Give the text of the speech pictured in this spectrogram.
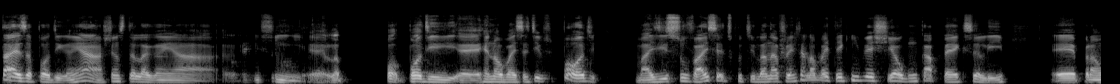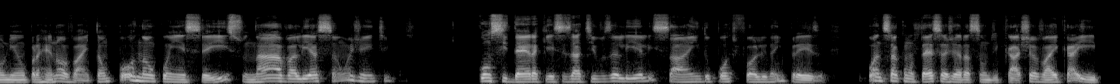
Taesa pode ganhar, a chance dela ganhar, enfim, ela pode é, renovar esses ativos? Pode, mas isso vai ser discutido lá na frente, ela vai ter que investir algum capex ali é, para a União para renovar. Então, por não conhecer isso, na avaliação a gente considera que esses ativos ali eles saem do portfólio da empresa. Quando isso acontece, a geração de caixa vai cair.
